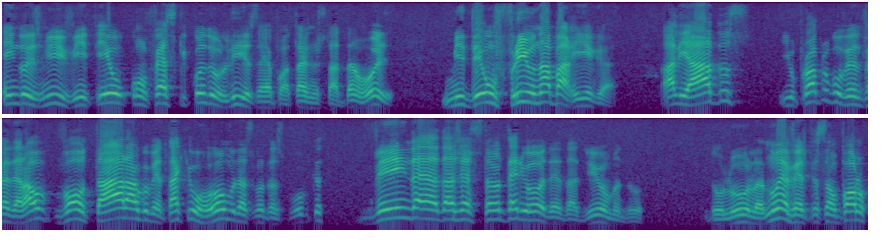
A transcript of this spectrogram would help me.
em 2020. Eu confesso que quando eu li essa reportagem no Estadão hoje, me deu um frio na barriga. Aliados e o próprio governo federal voltar a argumentar que o rombo das contas públicas vem da, da gestão anterior, né, da Dilma, do, do Lula. Num evento em São Paulo,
